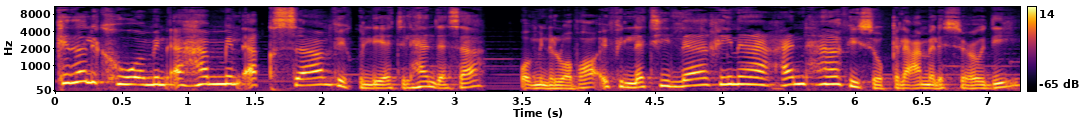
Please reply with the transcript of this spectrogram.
كذلك هو من أهم الأقسام في كلية الهندسة ومن الوظائف التي لا غنى عنها في سوق العمل السعودي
